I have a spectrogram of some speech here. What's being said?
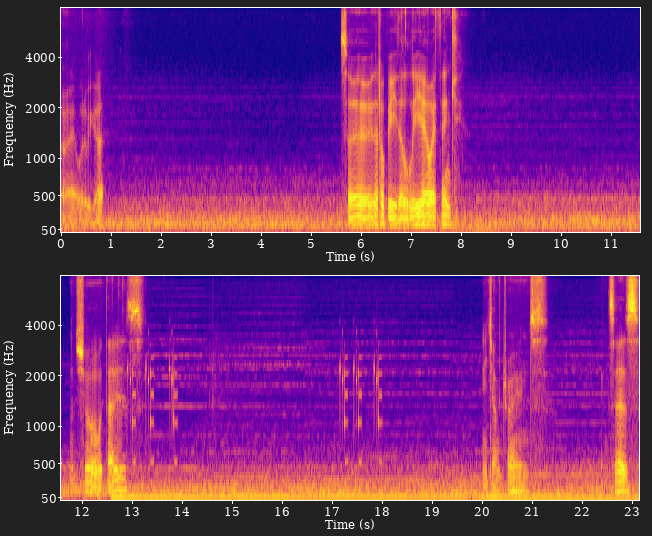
Alright, what do we got? So that'll be the Leo, I think. Not sure what that is. Any junk drones? Says.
